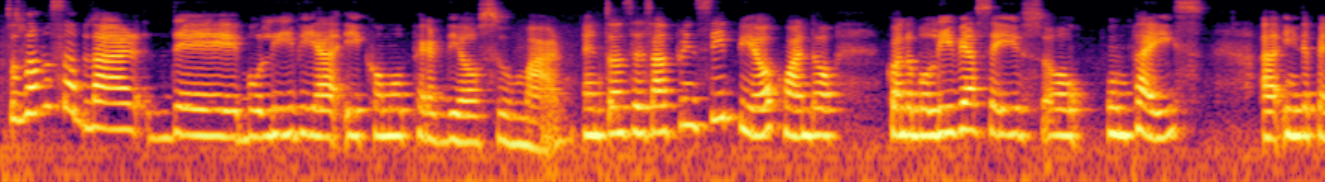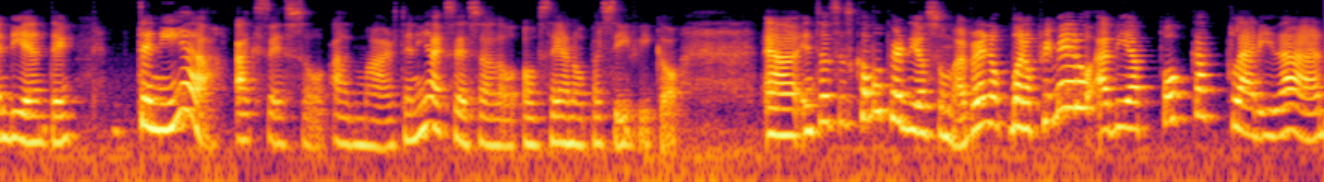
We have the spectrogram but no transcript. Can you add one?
Entonces vamos a hablar de Bolivia y cómo perdió su mar. Entonces al principio, cuando, cuando Bolivia se hizo un país ah, independiente, tenía acceso al mar, tenía acceso al Océano Pacífico. Ah, entonces, ¿cómo perdió su mar? Bueno, bueno, primero había poca claridad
